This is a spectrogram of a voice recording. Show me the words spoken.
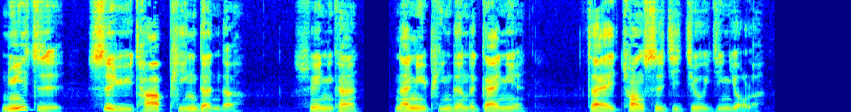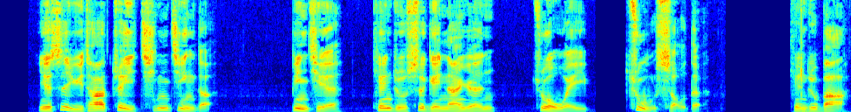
女子是与他平等的。所以你看，男女平等的概念在创世纪就已经有了，也是与他最亲近的，并且天主是给男人作为助手的。天主把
